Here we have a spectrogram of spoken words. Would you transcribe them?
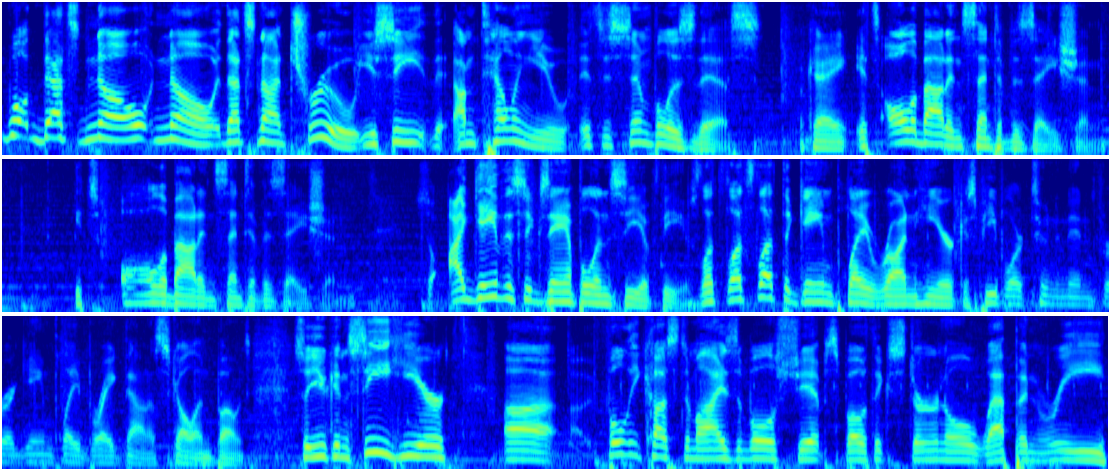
Well, that's no, no, that's not true. You see, I'm telling you, it's as simple as this. Okay? It's all about incentivization. It's all about incentivization. So I gave this example in Sea of Thieves. Let's let's let the gameplay run here because people are tuning in for a gameplay breakdown of Skull and Bones. So you can see here, uh, fully customizable ships, both external weaponry,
